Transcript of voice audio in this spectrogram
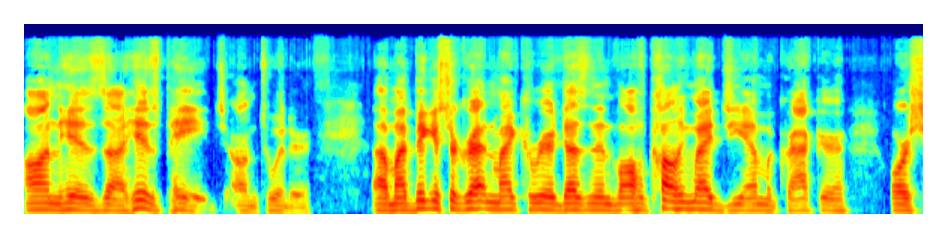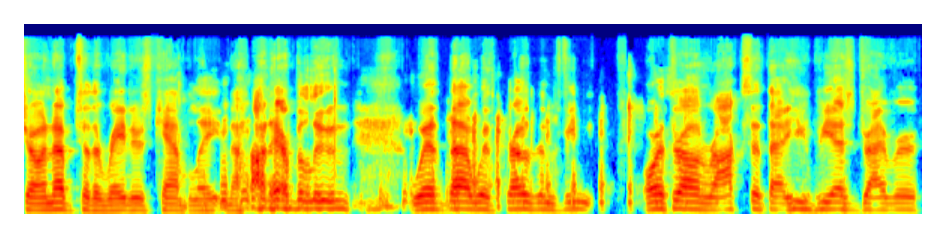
on his uh, his page on Twitter. Uh, my biggest regret in my career doesn't involve calling my GM a cracker or showing up to the Raiders camp late in a hot air balloon with uh, with frozen feet or throwing rocks at that UPS driver.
